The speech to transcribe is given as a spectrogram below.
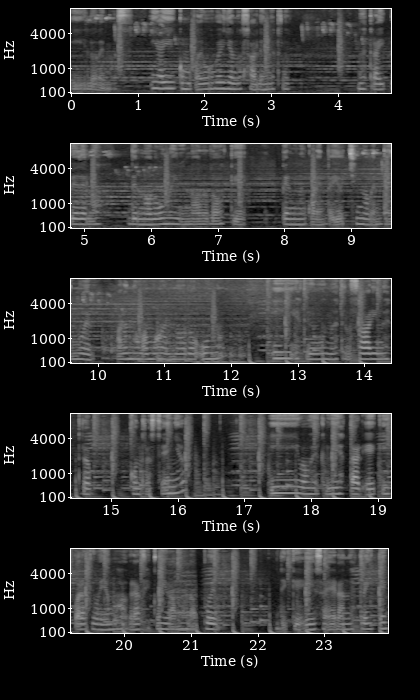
y lo demás. Y ahí como podemos ver ya nos sale nuestro nuestra IP de los, del nodo 1 y el nodo 2 que termina en 48 y 99 ahora nos vamos al nodo 1 y escribimos nuestro usuario y nuestra contraseña. Y vamos a escribir star x para que vayamos a gráfico y hagamos la prueba de que esa era nuestra IP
